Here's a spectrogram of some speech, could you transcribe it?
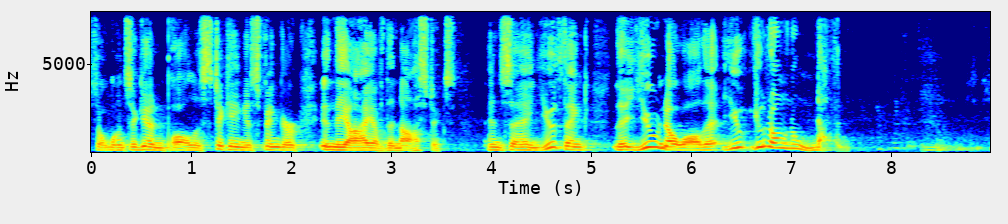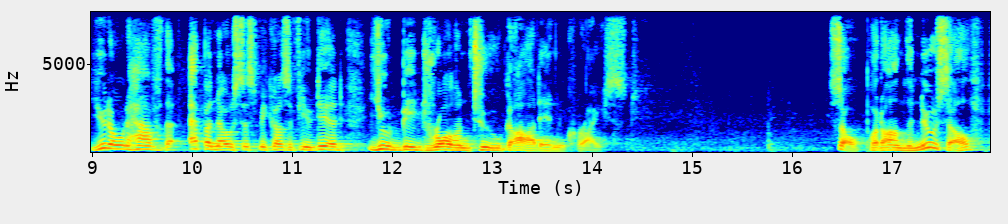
So, once again, Paul is sticking his finger in the eye of the Gnostics and saying, You think that you know all that. You, you don't know nothing. You don't have the epignosis because if you did, you'd be drawn to God in Christ. So put on the new self,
